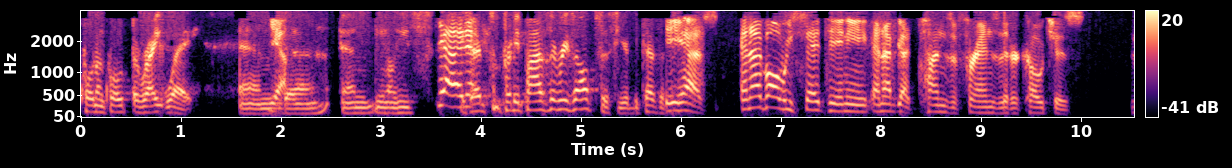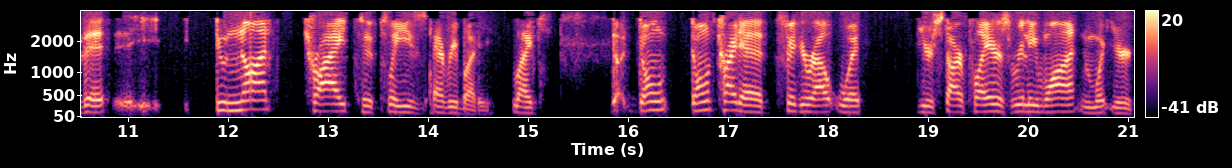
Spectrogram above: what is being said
quote unquote, the right way. And, Yeah. uh, and, you know, he's, Yeah, he's had some pretty positive results this year because of it. He has. And I've always said to any, and I've got tons of friends that are coaches, that uh, do not try to please everybody. Like, don't don't try to figure out what your star players really want and what your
